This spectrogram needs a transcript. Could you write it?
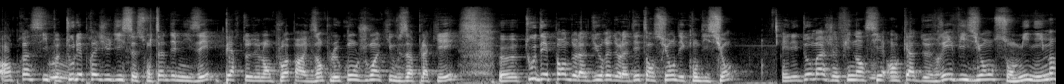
En principe, tous les préjudices sont indemnisés. Perte de l'emploi, par exemple, le conjoint qui vous a plaqué. Euh, tout dépend de la durée de la détention, des conditions. Et les dommages financiers en cas de révision sont minimes.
